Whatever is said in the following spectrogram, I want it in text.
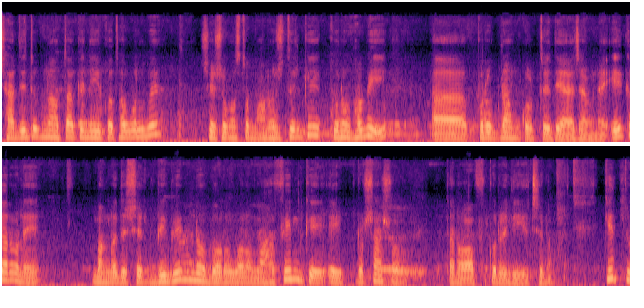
স্বাধীনতাকে নিয়ে কথা বলবে, সে সমস্ত মানুষদেরকে কোনোভাবেই প্রোগ্রাম করতে দেওয়া যাবে না। এই কারণে বাংলাদেশের বিভিন্ন বড় বড় মাহফিলকে এই প্রশাসন তারা অফ করে দিয়েছিল। কিন্তু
